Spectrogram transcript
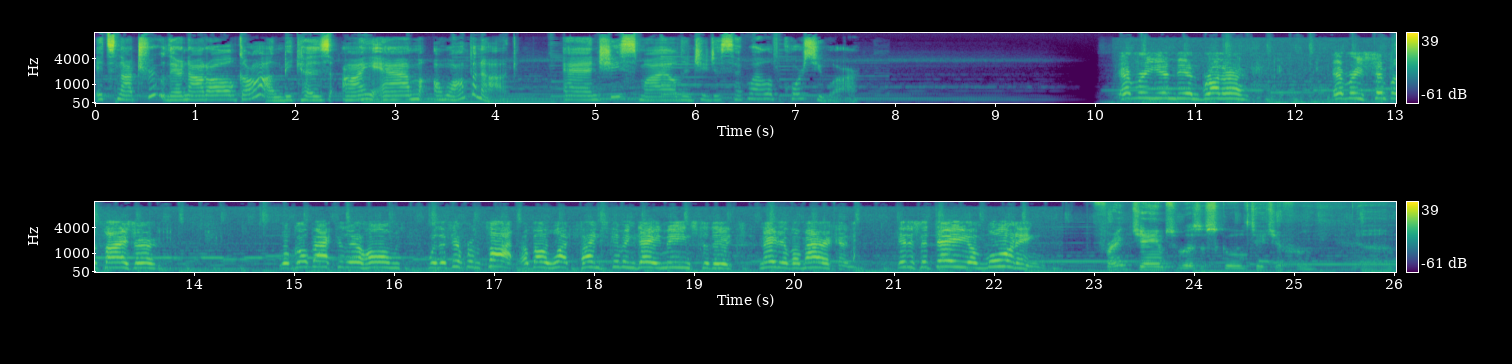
it's not true. They're not all gone because I am a Wampanoag. And she smiled and she just said, Well, of course you are. Every Indian brother, every sympathizer will go back to their homes with a different thought about what Thanksgiving Day means to the Native American. It is a day of mourning. Frank James was a school teacher from um,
